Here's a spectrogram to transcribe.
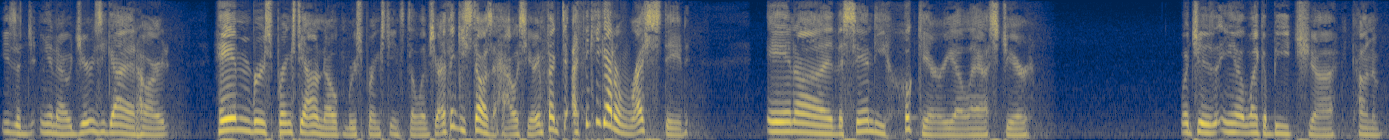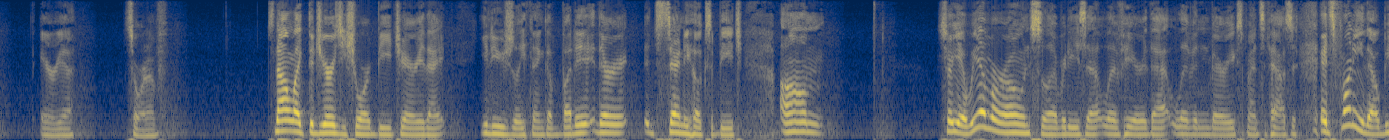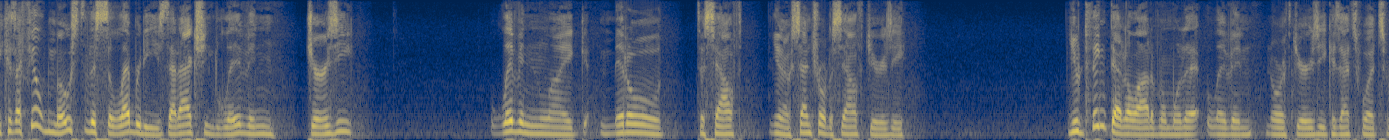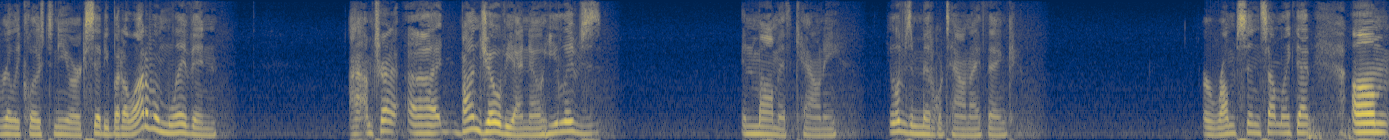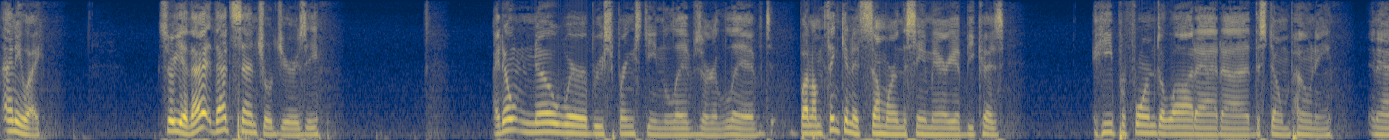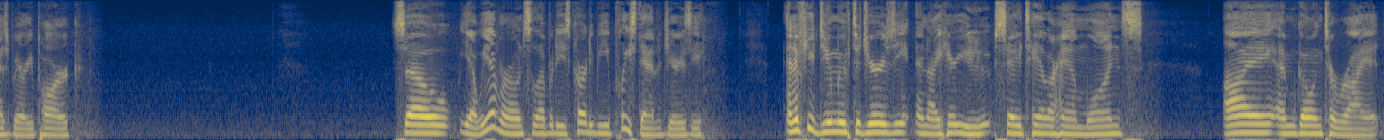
He's a you know Jersey guy at heart. Him, Bruce Springsteen. I don't know if Bruce Springsteen still lives here. I think he still has a house here. In fact, I think he got arrested in uh, the Sandy Hook area last year, which is you know like a beach uh, kind of area, sort of. It's not like the Jersey Shore beach area that you'd usually think of, but it, there, Sandy Hook's a beach. Um, so yeah, we have our own celebrities that live here that live in very expensive houses. It's funny though because I feel most of the celebrities that actually live in Jersey live in like middle to south, you know, central to South Jersey. You'd think that a lot of them would live in North Jersey because that's what's really close to New York City, but a lot of them live in I'm trying to. Uh, bon Jovi, I know he lives in Monmouth County. He lives in Middletown, I think, or Rumson, something like that. Um. Anyway, so yeah, that that's Central Jersey. I don't know where Bruce Springsteen lives or lived, but I'm thinking it's somewhere in the same area because he performed a lot at uh, the Stone Pony in Asbury Park. So yeah, we have our own celebrities. Cardi B, please stay out of Jersey. And if you do move to Jersey and I hear you say Taylor Ham once, I am going to riot.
